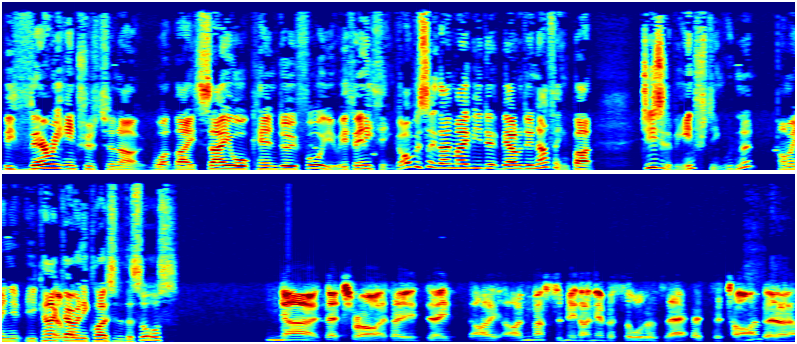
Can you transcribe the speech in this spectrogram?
be very interested to know what they say or can do for you, if anything. Obviously, they may be, be able to do nothing, but geez, it'd be interesting, wouldn't it? I mean, you, you can't go any closer to the source. No, that's right. They, they, I, I must admit, I never thought of that at the time, but uh,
